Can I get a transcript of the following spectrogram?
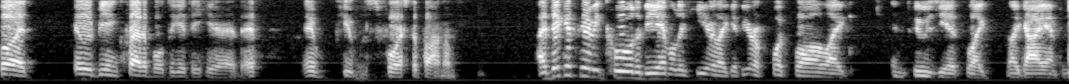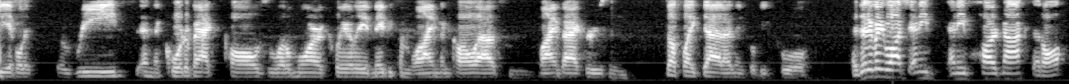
but it would be incredible to get to hear it if it, it was forced upon him. I think it's gonna be cool to be able to hear like if you're a football like enthusiast like like I am to be able to the reads and the quarterback calls a little more clearly and maybe some lineman call outs and linebackers and stuff like that I think will be cool. Has anybody watched any any hard knocks at all?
